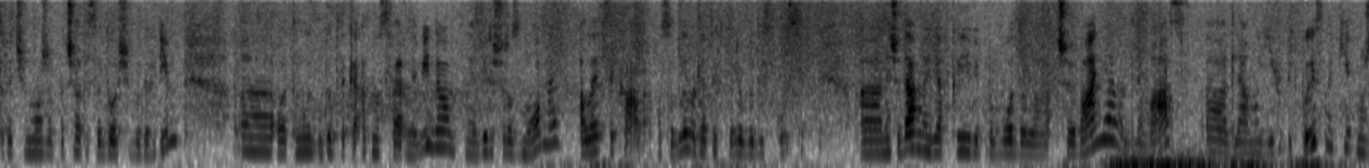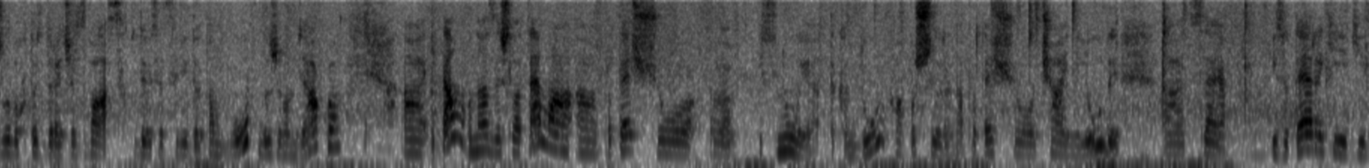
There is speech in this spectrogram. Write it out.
До речі, може початися дощ, буде грім. Е, тому буде таке атмосферне відео, е, більш розмовне, але цікаве, особливо для тих, хто любить дискусії. Нещодавно я в Києві проводила чаювання для вас, для моїх підписників. Можливо, хтось, до речі, з вас, хто дивиться це відео, там був. Дуже вам дякую. І там у нас зайшла тема про те, що існує така думка поширена про те, що чайні люди це ізотерики, якісь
